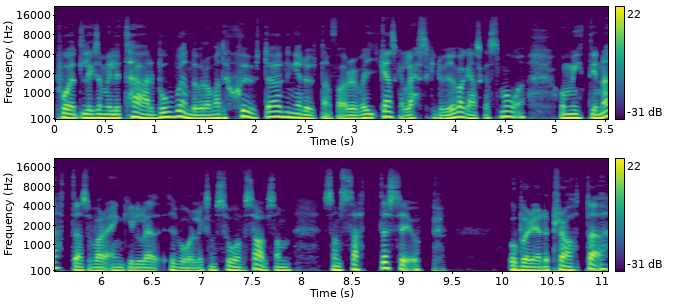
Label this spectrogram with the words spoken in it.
på ett liksom militärboende och de hade skjutövningar utanför och det var ganska läskigt och vi var ganska små. Och mitt i natten så var det en kille i vår liksom sovsal som, som satte sig upp och började prata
